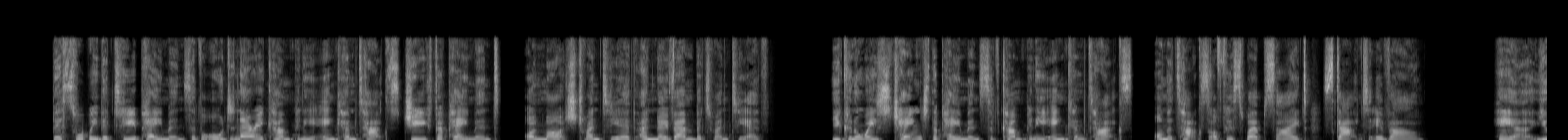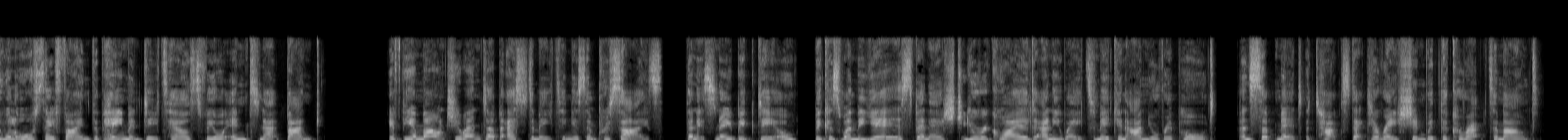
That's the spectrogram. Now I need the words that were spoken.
This will be the two payments of ordinary company income tax due for payment on March 20th and November 20th. You can always change the payments of company income tax on the tax office website Skat Eval. Here you will also find the payment details for your internet bank if the amount you end up estimating isn't precise, then it's no big deal because when the year is finished, you're required anyway to make an annual report and submit a tax declaration with the correct amount.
